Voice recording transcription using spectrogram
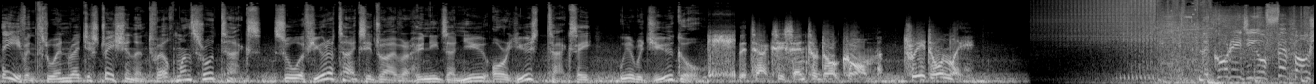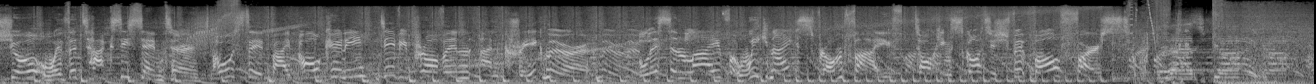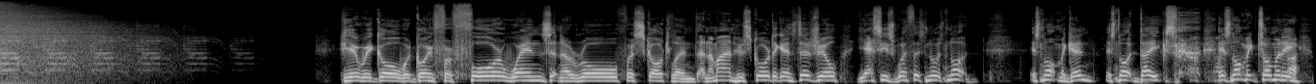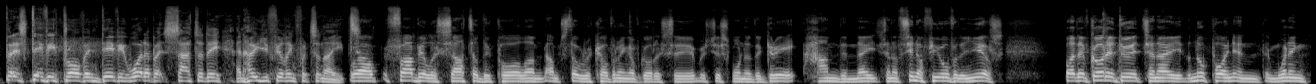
They even throw in registration and 12 months road tax. So if you're a taxi driver who needs a new or used taxi, where would you go? TheTaxiCentre.com. Trade only. The Go Radio Football Show with the Taxi Centre. Hosted by Paul Cooney, Davie Provan, and Craig Moore. Listen live weeknights from 5. Talking Scottish football first. Let's go! Here we go. We're going for four wins in a row for Scotland. And a man who scored against Israel, yes, he's with us. No, it's not. It's not McGinn, it's not Dykes, it's not McTominay, but it's Davie Provan. Davie, what about Saturday and how are you feeling for tonight? Well, fabulous Saturday, Paul. I'm, I'm still recovering, I've got to say. It was just one of the great Hampden nights, and I've seen a few over the years, but they've got to do it tonight. There's no point in, in winning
